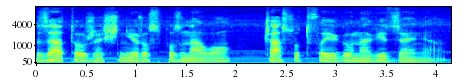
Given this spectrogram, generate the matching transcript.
za to, żeś nie rozpoznało czasu twojego nawiedzenia.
